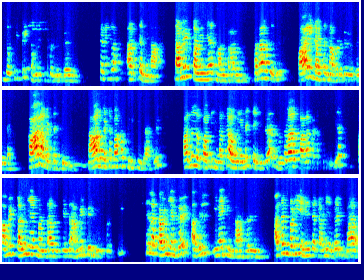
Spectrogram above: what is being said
இந்த குறிப்பை கவனித்துக் கொள்ளுங்கள். சரிங்களா? அடுத்த வினா. தமிழ் கவிஞர் மன்றம். அதாவது பாரதிதாசன் அவர்களுடைய காலகட்டத்தில் நாலு கட்டமாக பிரிக்கிறார்கள் அதுல பாத்தீங்கன்னாக்கா அவர் என்ன செய்கிறார் முதலாவது காலகட்டத்திலேயே தமிழ் கவிஞர் மன்றம் என்ற அமைப்பை ஏற்படுத்தி சில கவிஞர்கள் அதில் இணைகின்றார்கள். அதன்படி இணைந்த கவிஞர்கள் யார்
